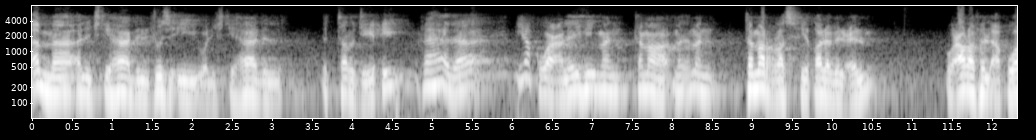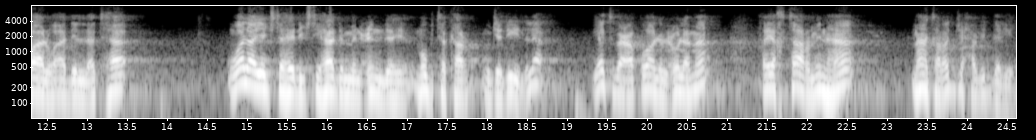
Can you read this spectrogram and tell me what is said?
أما الاجتهاد الجزئي والاجتهاد الترجيحي فهذا يقوى عليه من من تمرس في طلب العلم وعرف الأقوال وأدلتها ولا يجتهد اجتهاد من عنده مبتكر وجديد لا. يتبع أقوال العلماء فيختار منها ما ترجح بالدليل.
